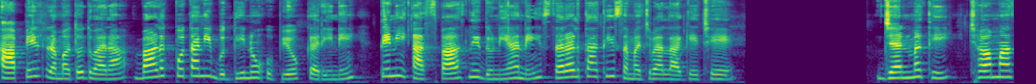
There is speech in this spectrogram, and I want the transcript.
આપેલ રમતો દ્વારા બાળક પોતાની બુદ્ધિનો ઉપયોગ કરીને તેની આસપાસની દુનિયાને સરળતાથી સમજવા લાગે છે. જન્મથી છ માસ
